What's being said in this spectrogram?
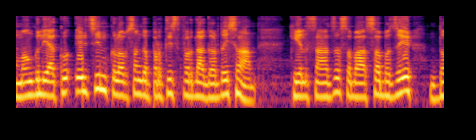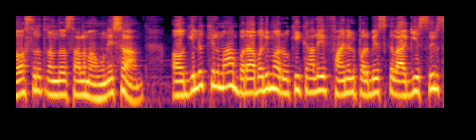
मङ्गोलियाको इर्चिम क्लबसँग प्रतिस्पर्धा गर्दैछ। खेल साँझ सभा छ बजे दशरथ रङ्गशालामा हुनेछ। अघिल्लो खेलमा बराबरीमा रोकिएकाले फाइनल प्रवेशका लागि शीर्ष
